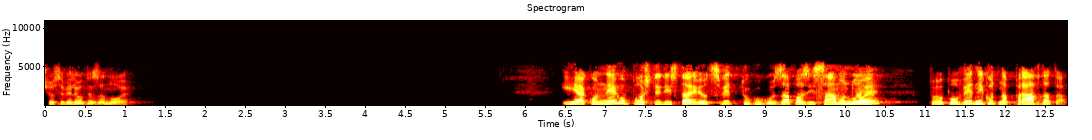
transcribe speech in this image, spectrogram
Што се вели овде за Ное? И ако не го поштеди стариот свет, туку го запази само Ное, проповедникот на правдата.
